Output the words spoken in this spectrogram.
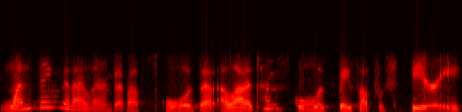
one thing that I learned about school is that a lot of times school is based off of theory.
